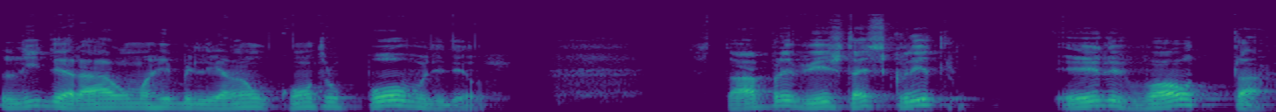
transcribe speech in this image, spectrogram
liderar uma rebelião contra o povo de Deus. Está previsto, está escrito. Ele volta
